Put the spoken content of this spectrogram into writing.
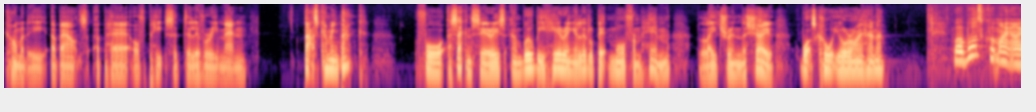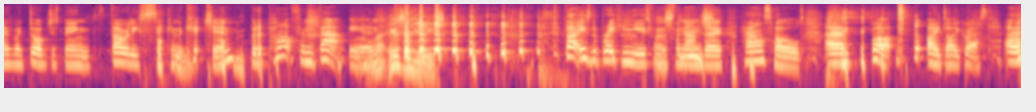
comedy about a pair of pizza delivery men. That's coming back for a second series, and we'll be hearing a little bit more from him later in the show. What's caught your eye, Hannah? Well, what's caught my eye is my dog just being thoroughly sick in the kitchen. But apart from that, Ian, Oh, that is news. that is the breaking news from That's the Fernando household. Um, but I digress. Uh,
